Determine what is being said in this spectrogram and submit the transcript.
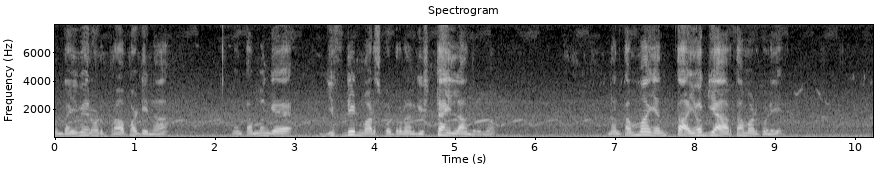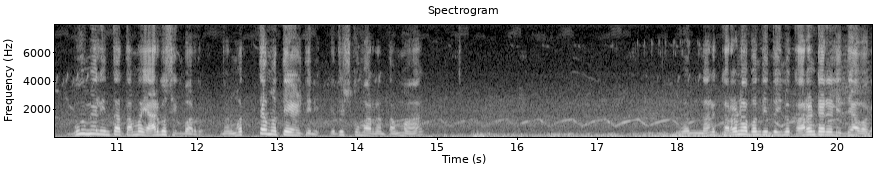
ಒಂದು ಹೈವೇ ರೋಡ್ ಪ್ರಾಪರ್ಟಿನ ನನ್ನ ತಮ್ಮಂಗೆ ಗಿಫ್ಟ್ ಡೀಡ್ ಮಾಡಿಸ್ಕೊಟ್ರು, ನನಗೆ ಇಷ್ಟ ಇಲ್ಲ ಅಂದ್ರೂ ನನ್ನ ತಮ್ಮ ಎಂಥ ಅಯೋಗ್ಯ ಅರ್ಥ ಮಾಡ್ಕೊಳ್ಳಿ. ಭೂಮಿಯಲ್ಲಿ ಇಂಥ ತಮ್ಮ ಯಾರಿಗೂ ಸಿಗಬಾರ್ದು. ನಾನು ಮತ್ತೆ ಮತ್ತೆ ಹೇಳ್ತೀನಿ ಯತೀಶ್ ಕುಮಾರ್ ನನ್ನ ತಮ್ಮ. ಒಂದು ನನಗೆ ಕರೋನಾ ಬಂದಿದ್ದು ಇನ್ನೂ ಕ್ವಾರಂಟೈನಲ್ಲಿ ಇದ್ದೆ ಆವಾಗ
